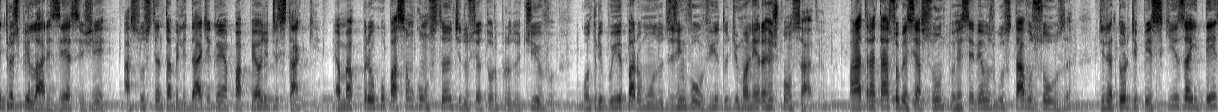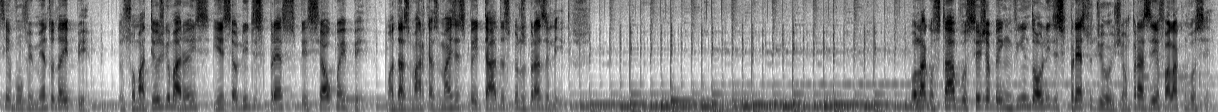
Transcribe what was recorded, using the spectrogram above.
Entre os pilares ESG, a sustentabilidade ganha papel de destaque. É uma preocupação constante do setor produtivo contribuir para o mundo desenvolvido de maneira responsável. Para tratar sobre esse assunto, recebemos Gustavo Souza, diretor de pesquisa e desenvolvimento da IP. Eu sou Matheus Guimarães e esse é o Lead Expresso especial com a IP, uma das marcas mais respeitadas pelos brasileiros. Olá, Gustavo, seja bem-vindo ao Lead Expresso de hoje. É um prazer falar com você.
